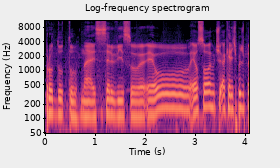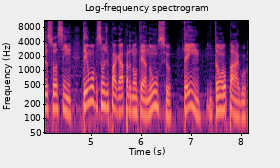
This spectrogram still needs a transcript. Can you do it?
produto, né, esse serviço. Eu eu sou aquele tipo de pessoa assim, tem uma opção de pagar para não ter anúncio? Tem, então eu pago,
